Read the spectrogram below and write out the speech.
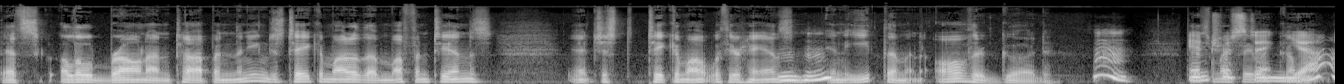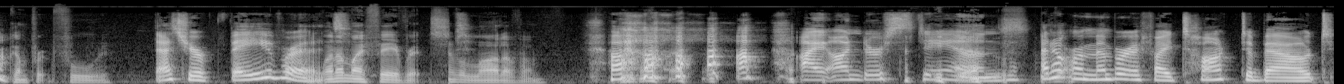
that's a little brown on top. And then you can just take them out of the muffin tins and just take them out with your hands and, mm-hmm. and eat them and oh they're good. Hmm. That's my Interesting, com- yeah. comfort food. That's your favorite. one of my favorites. I have a lot of them I understand. I don't remember if I talked about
